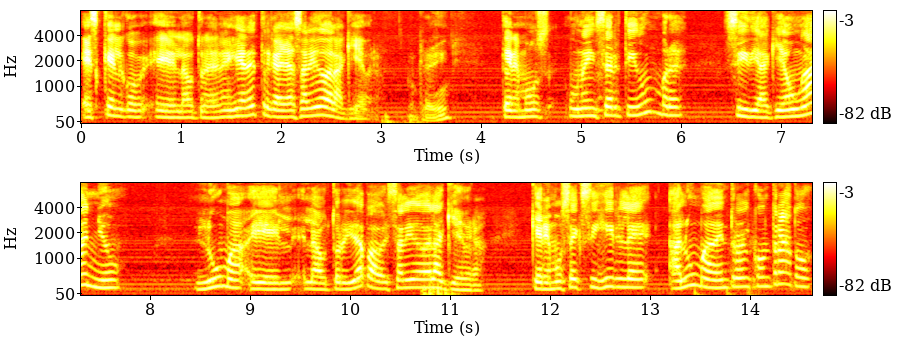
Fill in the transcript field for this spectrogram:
es que el, eh, la Autoridad de Energía Eléctrica haya salido de la quiebra. Tenemos una incertidumbre si de aquí a un año Luma, la autoridad para haber salido de la quiebra, queremos exigirle a Luma dentro del contrato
